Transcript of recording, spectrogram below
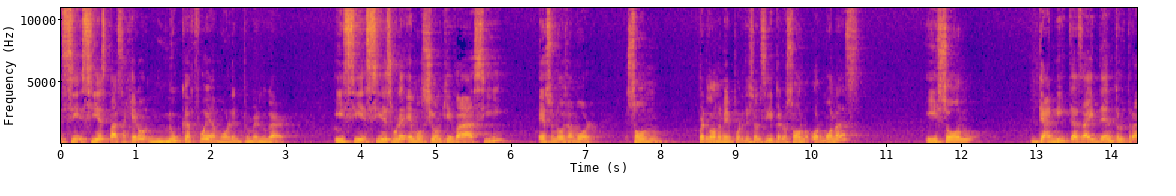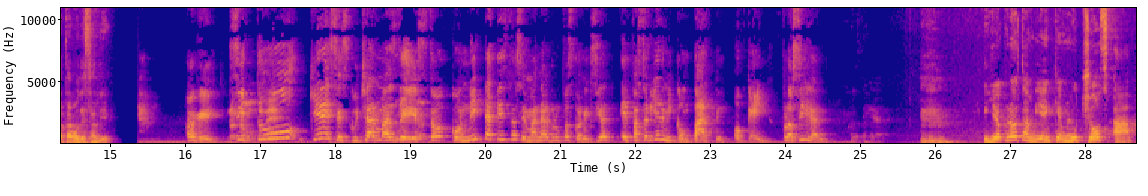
si, es pasajero, nunca fue amor en primer lugar. Y si, si es una emoción que va así, eso no es amor. Son, perdóname por decirlo así, pero son hormonas y son ganitas ahí dentro tratando de salir. Ok, si tú quieres escuchar más de esto, conéctate esta semana a Grupos Conexión. El pastor Jeremy comparte. Ok, prosigan. Y yo creo también que muchos, ah,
